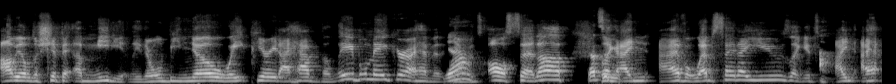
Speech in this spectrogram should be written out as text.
I'll be able to ship it immediately. There will be no wait period. I have the label maker. I have it. Yeah. You know, it's all set up. That's like I. I have a website I use. Like it's I, I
